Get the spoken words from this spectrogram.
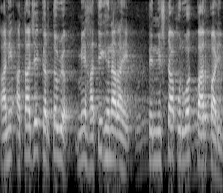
आणि आता जे कर्तव्य मी हाती घेणार आहे ते निष्ठापूर्वक पार पाडीन.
